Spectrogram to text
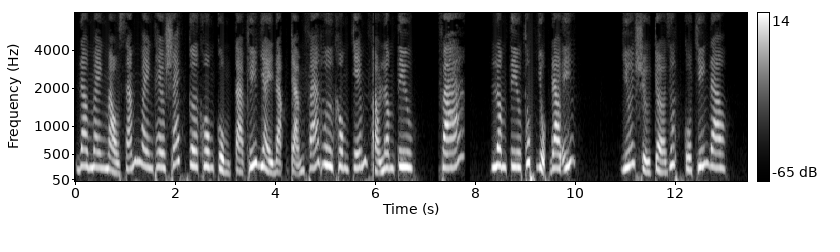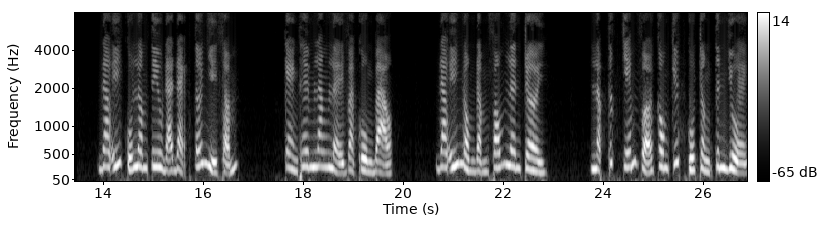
Đao mang màu xám mang theo sát cơ khôn cùng tà khí dày đặc trảm phá hư không chém vào lâm tiêu. Phá! Lâm tiêu thúc giục đao ý. Dưới sự trợ giúp của chiến đao. Đao ý của lâm tiêu đã đạt tới nhị phẩm. Càng thêm lăng lệ và cuồng bạo. Đao ý nồng đậm phóng lên trời. Lập tức chém vỡ công kích của Trần Tinh Duệ.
